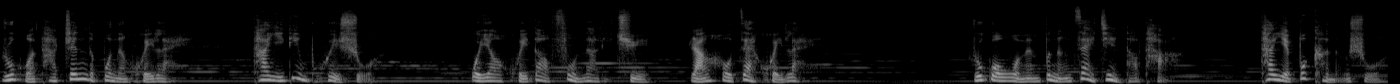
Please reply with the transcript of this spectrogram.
如果他真的不能回来，他一定不会说：“我要回到父那里去，然后再回来。”如果我们不能再见到他，他也不可能说：“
